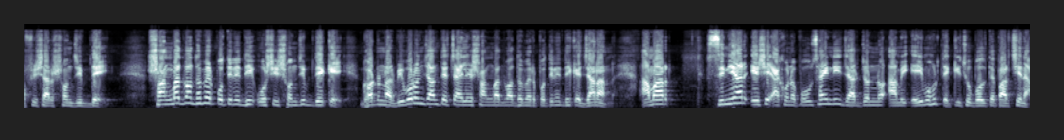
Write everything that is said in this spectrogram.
অফিসার সঞ্জীব দে। সংবাদ মাধ্যমের প্রতিনিধি ওসি সঞ্জীব দেকে ঘটনার বিবরণ জানতে চাইলে সংবাদ মাধ্যমের প্রতিনিধিকে জানান, আমার সিনিয়র এসে এখনও পৌঁছায়নি, যার জন্য আমি এই মুহূর্তে কিছু বলতে পারছি না।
